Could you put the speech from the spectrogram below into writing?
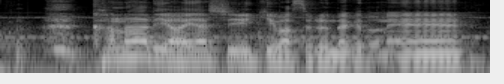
かなり怪しい気はするんだけどね。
